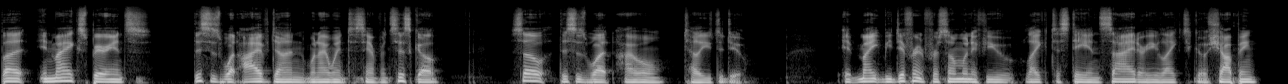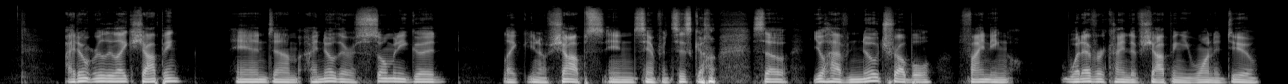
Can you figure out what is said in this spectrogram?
But in my experience, this is what I've done when I went to San Francisco. So this is what I will tell you to do. It might be different for someone if you like to stay inside or you like to go shopping. I don't really like shopping, and um, I know there are so many good, like you know, shops in San Francisco. so you'll have no trouble finding whatever kind of shopping you want to do.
